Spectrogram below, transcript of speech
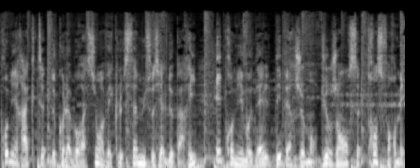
premier acte de collaboration avec le SAMU social de Paris et premier modèle d'hébergement d'urgence transformé.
